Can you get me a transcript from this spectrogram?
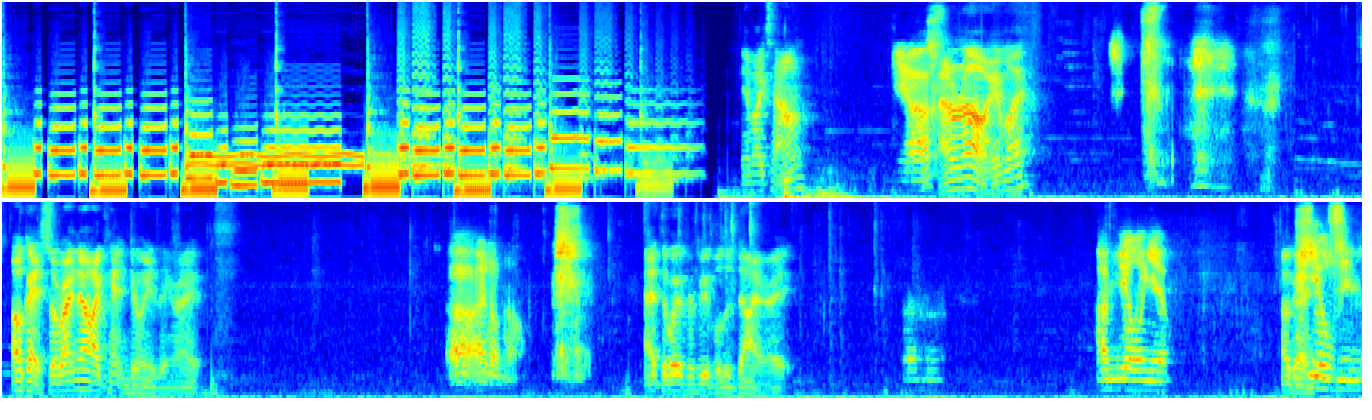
Am I town? Yeah. I don't know. Am I? Okay, so right now I can't do anything, right? Uh, I don't know. I have to wait for people to die, right? Uh -huh. I'm yelling you. Okay. Heals you.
